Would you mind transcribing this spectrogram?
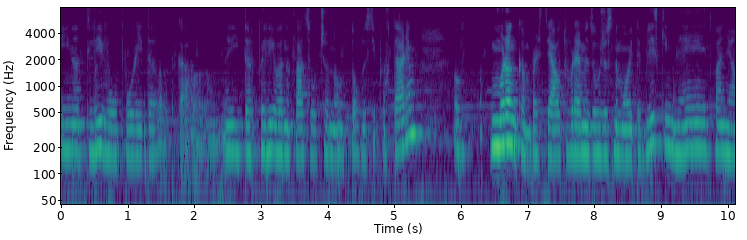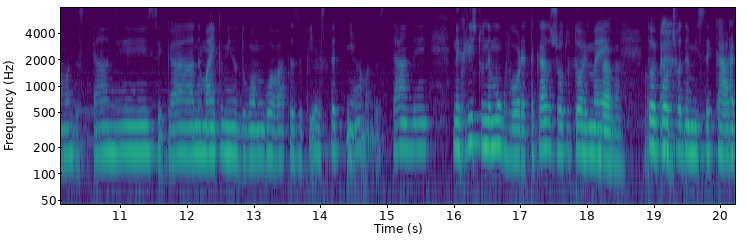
и надливо упорита, такава, нали, търпелива, на това се уча нон-стоп да си повтарям. Мрънкам през цялото време за ужас на моите близки. Не, това няма да стане. Сега на майка ми надувам главата за пиеста. Няма да стане. На Христо не му говоря така, защото той ме... Да, да. Той почва да ми се кара.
